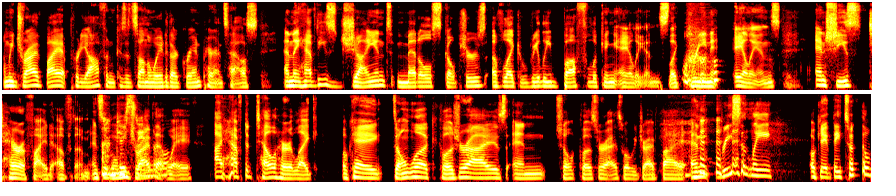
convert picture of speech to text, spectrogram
and we drive by it pretty often because it's on the way to their grandparents' house, and they have these giant metal sculptures of like really buff looking aliens, like green aliens, and she's terrified of them. And so when we drive that way, I have to tell her like okay, don't look, close your eyes, and she'll close her eyes while we drive by. And recently, okay, they took the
